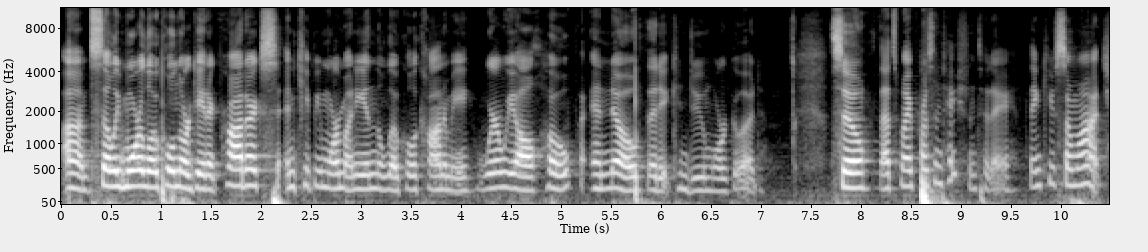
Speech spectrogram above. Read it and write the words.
um, selling more local and organic products and keeping more money in the local economy where we all hope and know that it can do more good. So that's my presentation today. Thank you so much.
